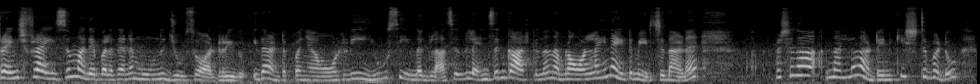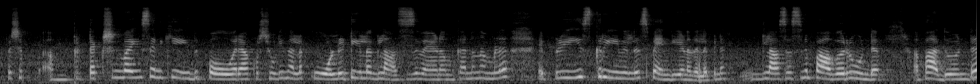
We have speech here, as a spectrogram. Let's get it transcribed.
ഫ്രഞ്ച് ഫ്രൈസും അതേപോലെ തന്നെ മൂന്ന് ജ്യൂസും ഓർഡർ ചെയ്തു ഇതാണ് ഇപ്പോൾ ഞാൻ ഓൾറെഡി യൂസ് ചെയ്യുന്ന ഗ്ലാസ് ഇത് ലെൻസൻ കാർട്ടിൽ നിന്ന് നമ്മൾ ഓൺലൈനായിട്ട് മേടിച്ചതാണ് പക്ഷെ അത് നല്ലതാണ് കേട്ടോ എനിക്ക് ഇഷ്ടപ്പെട്ടു. പക്ഷെ പ്രൊട്ടക്ഷൻ വൈസ് എനിക്ക് ഇത് പോരാ. കുറച്ചുകൂടി നല്ല ക്വാളിറ്റി ഉള്ള ഗ്ലാസ്സസ് വേണം. കാരണം നമ്മൾ എപ്പോഴും ഈ സ്ക്രീനിൽ സ്പെൻഡ് ചെയ്യണതല്ല. പിന്നെ ഗ്ലാസ്സസിന് പവറും ഉണ്ട്. അപ്പോൾ അതുകൊണ്ട്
